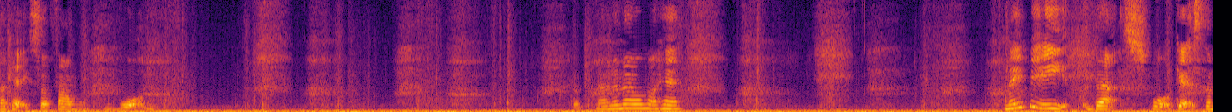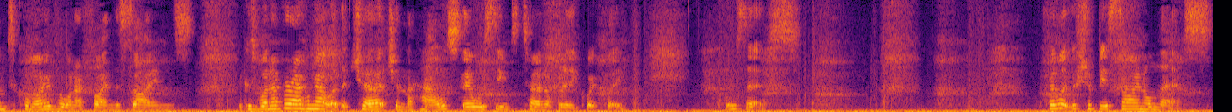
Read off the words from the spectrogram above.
Okay, so I found one. Oh, no, no, no, I'm not here. Maybe that's what gets them to come over when I find the signs. Because whenever I hung out at the church and the house, they always seem to turn up really quickly. What is this? I feel like there should be a sign on this.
